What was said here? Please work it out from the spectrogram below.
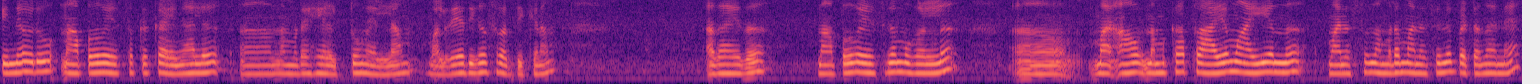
പിന്നെ ഒരു നാൽപ്പത് വയസ്സൊക്കെ കഴിഞ്ഞാൽ നമ്മുടെ ഹെൽത്തും എല്ലാം വളരെയധികം ശ്രദ്ധിക്കണം. അതായത് നാൽപ്പത് വയസ്സിന് മുകളിൽ നമുക്ക് ആ പ്രായമായി എന്ന് മനസ്സ് നമ്മുടെ മനസ്സിന് പെട്ടെന്ന് തന്നെ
